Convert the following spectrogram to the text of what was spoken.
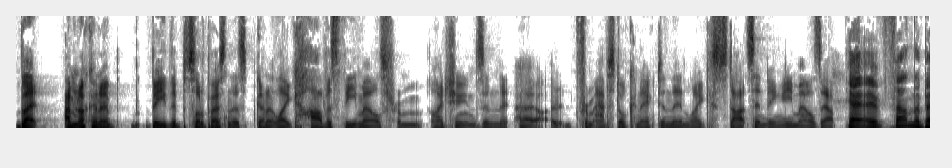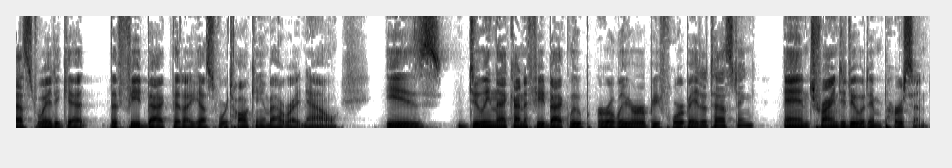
But I'm not going to be the sort of person that's going to like harvest the emails from iTunes and uh, from App Store Connect and then like start sending emails out. Yeah, I found the best way to get the feedback that I guess we're talking about right now is doing that kind of feedback loop earlier before beta testing and trying to do it in person.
